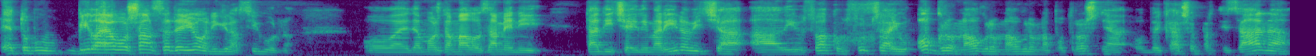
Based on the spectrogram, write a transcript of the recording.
Eto mu, bila je ovo šansa da i on igra sigurno. Ovaj, da možda malo zameni Tadića ili Marinovića, ali u svakom slučaju ogromna, ogromna, ogromna potrošnja od bojkača Partizana.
